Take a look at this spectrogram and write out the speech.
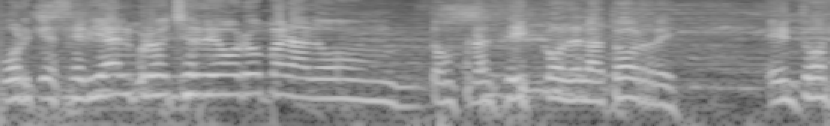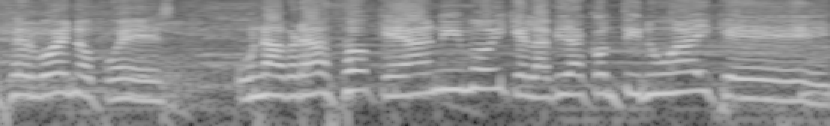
porque sería el broche de oro para don, don Francisco de la Torre. Entonces, bueno, pues un abrazo, que ánimo y que la vida continúa y que,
